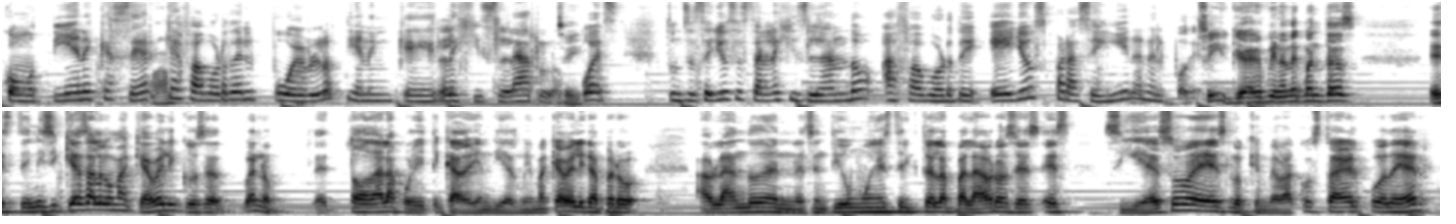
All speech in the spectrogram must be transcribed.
como tiene que ser, que a favor del pueblo tienen que legislarlo, pues. Entonces ellos están legislando a favor de ellos para seguir en el poder. Sí, que al final de cuentas, este, ni siquiera es algo maquiavélico, o sea, bueno, toda la política de hoy en día es muy maquiavélica, pero hablando en el sentido muy estricto de la palabra, o sea, es, es si eso es lo que me va a costar el poder,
